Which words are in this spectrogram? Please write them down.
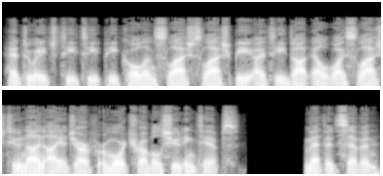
Head to http bit.ly slash 29iajar for more troubleshooting tips. Method 7,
